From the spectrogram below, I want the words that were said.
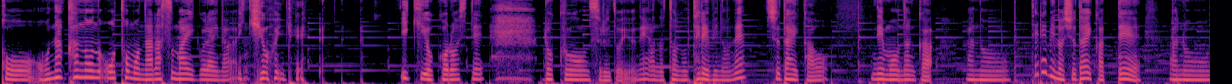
こうお腹の音も鳴らすまいぐらいな勢いで 息を殺して録音するというねあのとのテレビのね主題歌を。でもなんかあのテレビの主題歌ってあの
